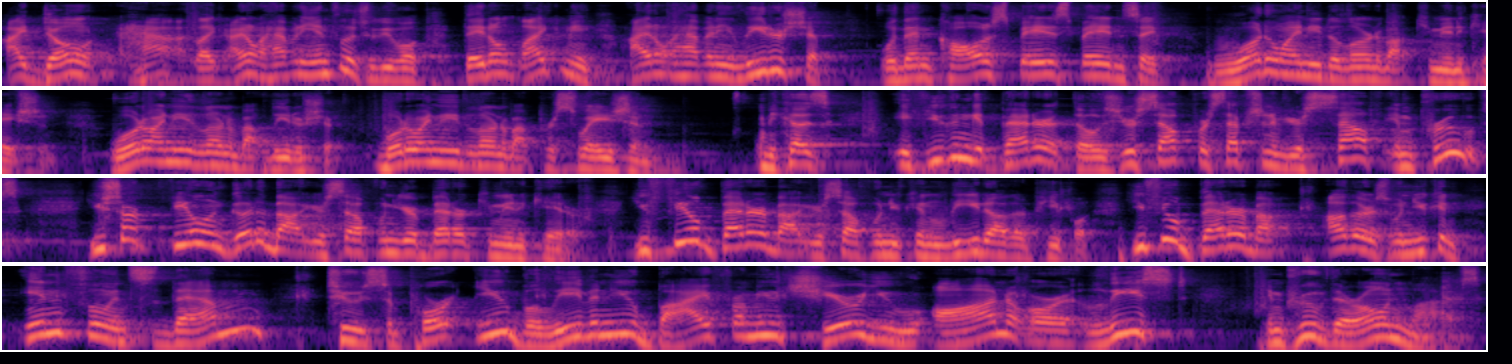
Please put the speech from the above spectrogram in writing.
I don't have like I don't have any influence with people. They don't like me. I don't have any leadership. Well, then call a spade a spade and say, what do I need to learn about communication? What do I need to learn about leadership? What do I need to learn about persuasion? Because if you can get better at those, your self perception of yourself improves. You start feeling good about yourself when you're a better communicator. You feel better about yourself when you can lead other people. You feel better about others when you can influence them to support you, believe in you, buy from you, cheer you on, or at least improve their own lives.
